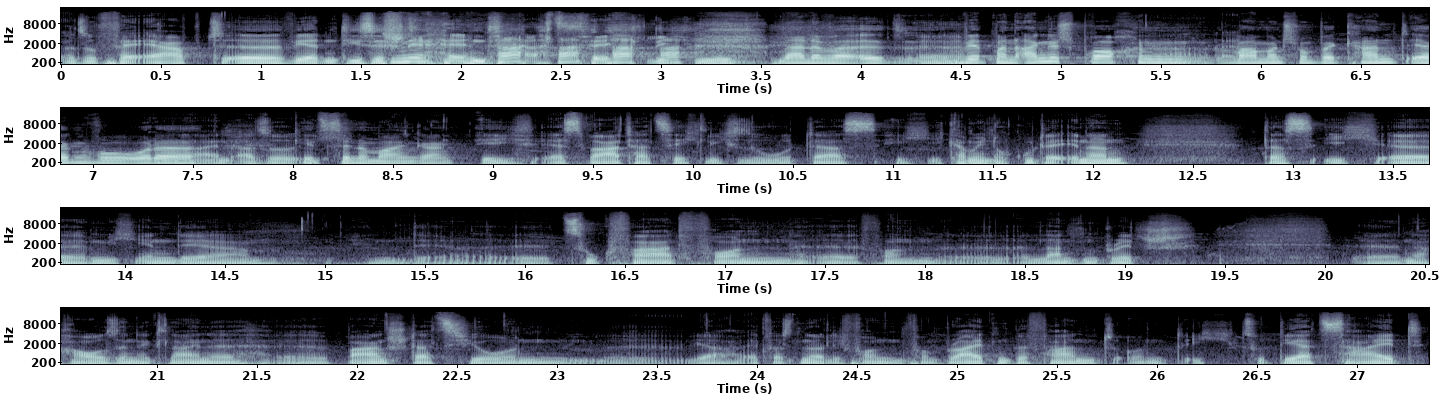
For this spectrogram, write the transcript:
Also vererbt äh, werden diese Stellen tatsächlich nicht. Nein, aber äh, wird man angesprochen? Ja, war man schon bekannt irgendwo oder nein, also geht es den normalen Gang? Ich, es war tatsächlich so, dass ich, ich kann mich noch gut erinnern, dass ich äh, mich in der, in der äh, Zugfahrt von, äh, von London Bridge nach Hause eine kleine Bahnstation, ja, etwas nördlich von, von Brighton befand und ich zu der Zeit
